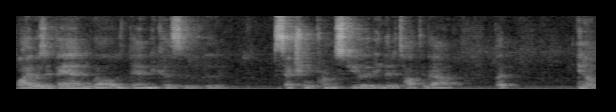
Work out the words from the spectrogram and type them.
why was it banned? Well, it was banned because of the sexual promiscuity that it talked about. But, you know,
